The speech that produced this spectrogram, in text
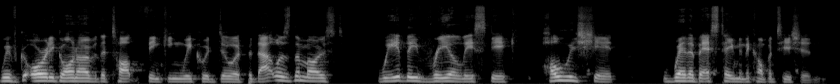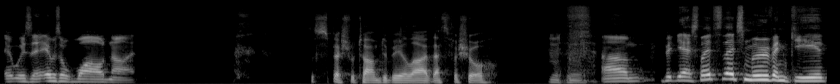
we've already gone over the top, thinking we could do it, but that was the most weirdly realistic. Holy shit, we're the best team in the competition. It was a, it was a wild night. It's a special time to be alive, that's for sure. Mhm. Um, but yes, let's let's move and gear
